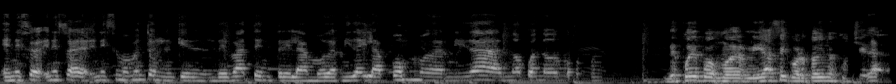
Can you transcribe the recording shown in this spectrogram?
en, eso, en, esa, en ese momento en el que el debate entre la modernidad y la posmodernidad, ¿no? Cuando... Después de posmodernidad se cortó y no escuché nada.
